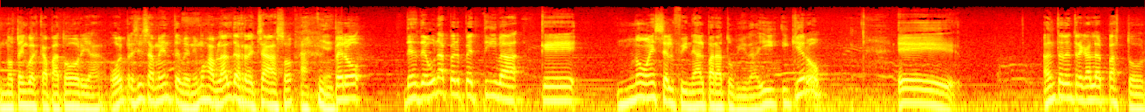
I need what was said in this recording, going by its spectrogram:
no tengo escapatoria. Hoy precisamente venimos a hablar de rechazo, pero desde una perspectiva que no es el final para tu vida. Y, y quiero, antes de entregarle al pastor,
